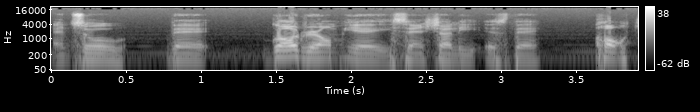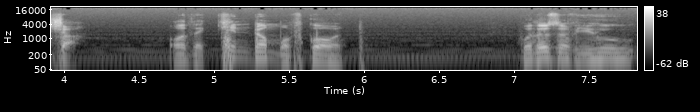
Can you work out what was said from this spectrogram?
And so the God realm here essentially is the culture or the kingdom of God. For those of you who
